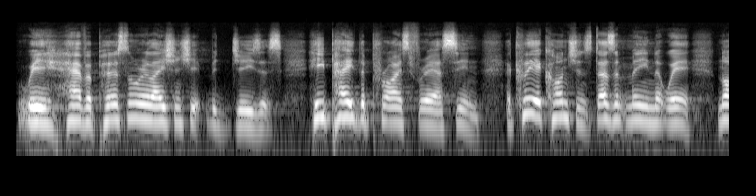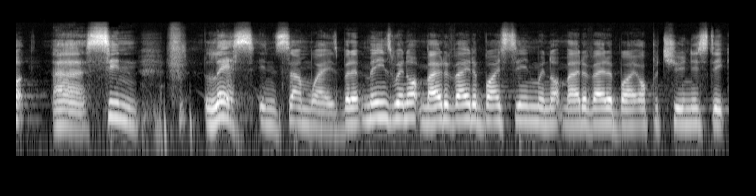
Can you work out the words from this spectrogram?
We have a personal relationship with Jesus. He paid the price for our sin. A clear conscience doesn't mean that we're not uh, sin f- less in some ways, but it means we're not motivated by sin, we're not motivated by opportunistic,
